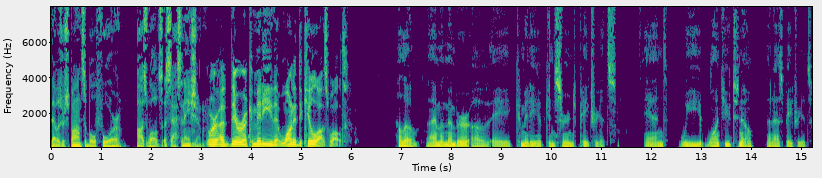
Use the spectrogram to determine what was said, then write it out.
that was responsible for Oswald's assassination. Or uh, they were a committee that wanted to kill Oswald. Hello, I am a member of a committee of concerned patriots, and we want you to know that as patriots,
